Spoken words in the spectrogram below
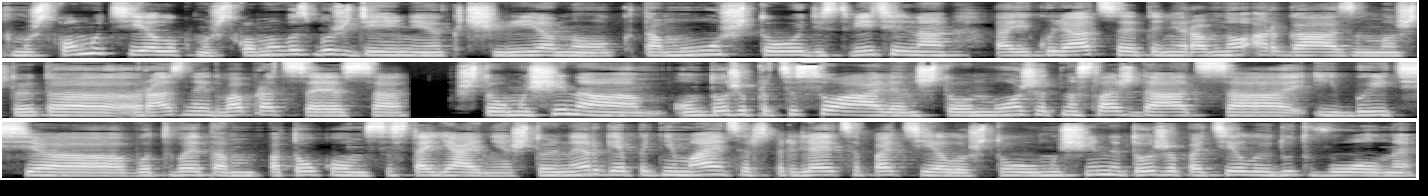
к мужскому телу, к мужскому возбуждению, к члену, к тому, что действительно эякуляция — это не равно оргазм, что это разные два процесса, что мужчина, он тоже процессуален, что он может наслаждаться и быть э, вот в этом потоковом состоянии, что энергия поднимается, распределяется по телу, что у мужчины тоже по телу идут волны,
